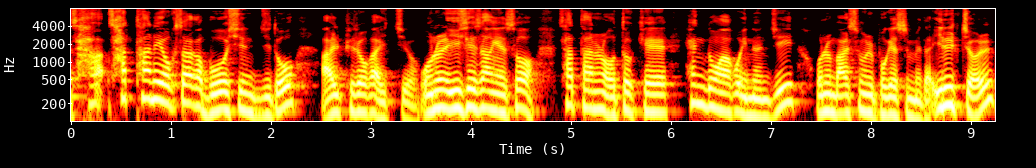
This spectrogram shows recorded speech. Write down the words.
사, 사탄의 역사가 무엇인지도 알 필요가 있지요. 오늘 이 세상에서 사탄은 어떻게 행동하고 있는지 오늘 말씀을 보겠습니다. 1절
